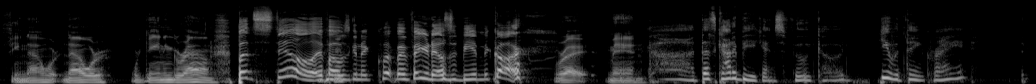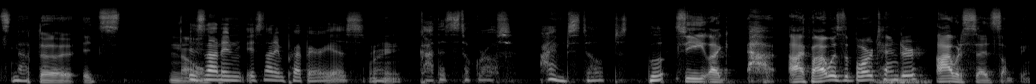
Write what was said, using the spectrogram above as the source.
See now we're now we're we're gaining ground. But still, if I was gonna clip my fingernails, it'd be in the car. Right, man. God, that's got to be against food code. You would think, right? It's not the. It's no. It's not in it's not in prep areas. right. God, that's still gross. I'm still just. bleh. See, like, if I was the bartender, I would have said something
